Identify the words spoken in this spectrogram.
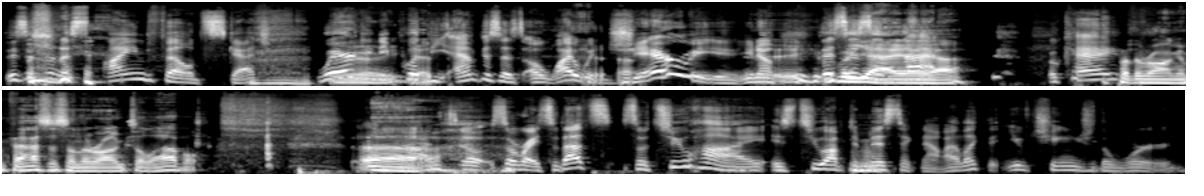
This isn't a Seinfeld sketch. Where did he put good. the emphasis? Oh, why would Jerry? You know, this isn't yeah, yeah, that. yeah. Okay. Put the wrong emphasis on the wrong syllable. Uh, so so right. So that's so too high is too Mm-hmm. optimistic now. I like that you've changed the word.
